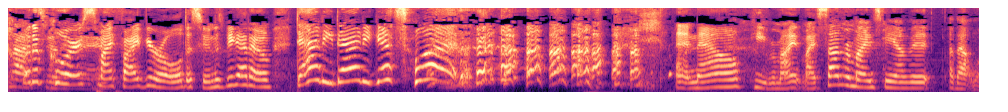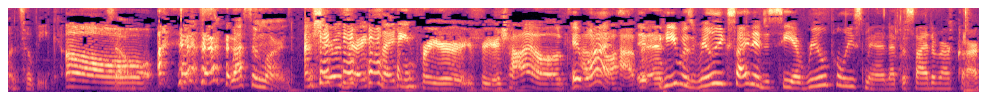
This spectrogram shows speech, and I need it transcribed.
but of really course, nice. my five year old, as soon as we got home, Daddy, Daddy, guess what? and now he remind my son reminds me of it about once a week. Oh, Lesson learned. I'm sure it was very exciting for your for your child. It was. It, he was really excited to see a real policeman at the side of our car.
